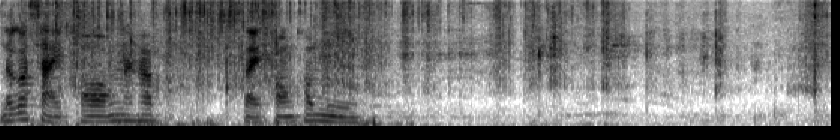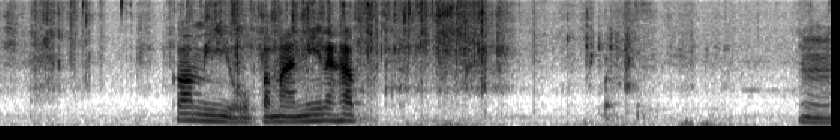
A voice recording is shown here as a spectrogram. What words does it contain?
แล้วก็สายคล้องนะครับ สายคล้องข้อมือ ก็มีอยู่ประมาณนี้นะครับ อืม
